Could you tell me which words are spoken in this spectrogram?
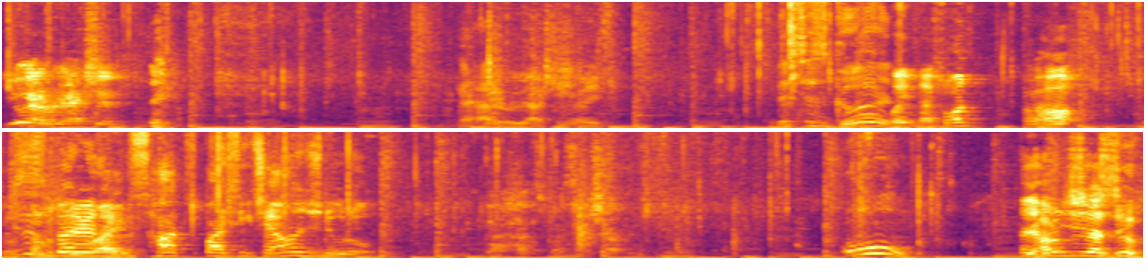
you had a reaction. I had a reaction already. This is good. Wait, next one? Uh huh. this is number better three, than right? this hot spicy challenge noodle. The hot spicy challenge. Oh, Hey, how many did you guys do?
